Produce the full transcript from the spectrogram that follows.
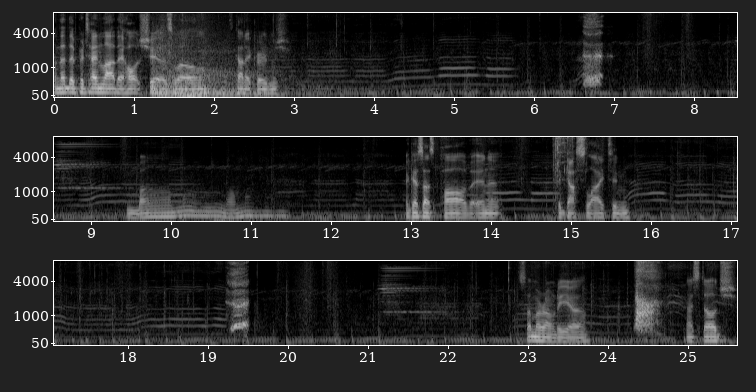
and then they pretend like they're hot shit as well. It's kind of cringe. I guess that's part of it, isn't it? The gaslighting. Somewhere around here. Nice dodge.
